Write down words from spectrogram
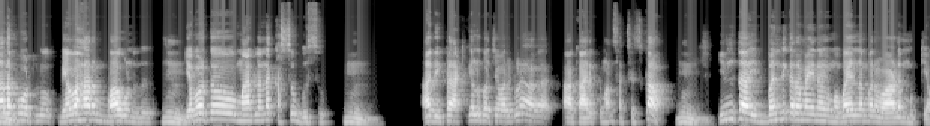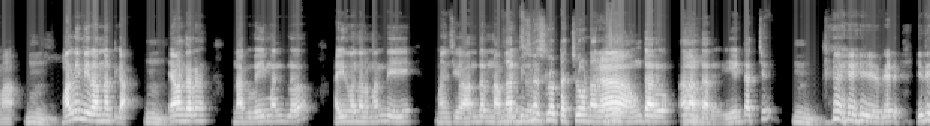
తలపోట్లు వ్యవహారం బాగుండదు. ఎవరితో మాట్లాడినా కస్సు బుస్సు. అది ప్రాక్టికల్కి వచ్చే వరకు ఆ- కార్యక్రమాలు సక్సెస్ కావు. ఇంత ఇబ్బందికరమైన మొబైల్ నంబర్ వాడడం ముఖ్యమా. మళ్ళీ మీరు అన్నట్టుగా. ఏమంటారు నాకు వెయ్యి మందిలో ఐదు వందల మంది మంచిగా అందరు నా బిజినెస్లో టచ్లో ఉన్నారు ఉంటారు అని. అంటారు. ఏం టచ్ ఇది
